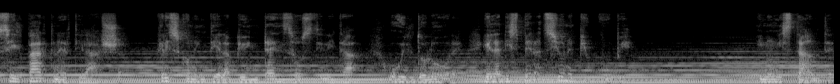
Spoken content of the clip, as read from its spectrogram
Se il partner ti lascia, crescono in te la più intensa ostilità o il dolore e la disperazione più cupi. In un istante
